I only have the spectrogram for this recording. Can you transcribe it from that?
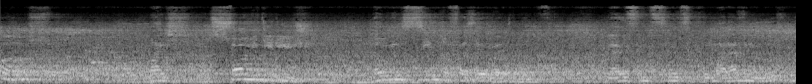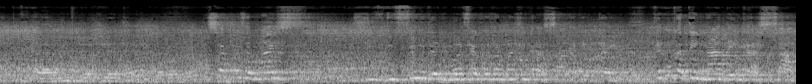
Vamos. Mas só me dirige, não me ensina a fazer o Ed Murphy. Filme foi, ficou maravilhoso, ela é muito boa diretora. Isso é a coisa mais do filme do Ed Murphy é a coisa mais engraçada que ele tem. Porque nunca tem nada engraçado.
